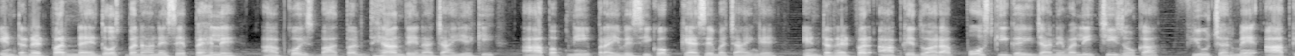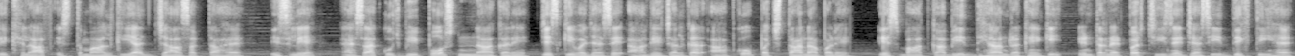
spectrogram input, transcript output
इंटरनेट पर नए दोस्त बनाने से पहले आपको इस बात पर ध्यान देना चाहिए कि आप अपनी प्राइवेसी को कैसे बचाएँगे। इंटरनेट पर आपके द्वारा पोस्ट की गई जाने वाली चीज़ों का फ्यूचर में आपके खिलाफ इस्तेमाल किया जा सकता है। इसलिए ऐसा कुछ भी पोस्ट ना करें, जिसकी वजह से आगे चलकर आपको पछताना पड़े। इस बात का भी ध्यान रखें कि इंटरनेट पर चीज़ें जैसी दिखती हैं,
